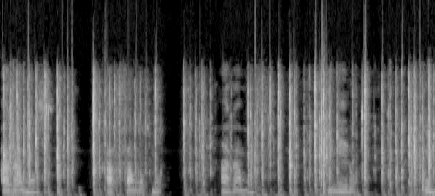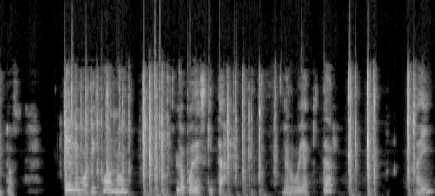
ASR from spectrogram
hagamos, hagamos, no, hagamos dinero juntos. El emoticono lo puedes quitar. Yo lo voy a quitar. Ahí,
